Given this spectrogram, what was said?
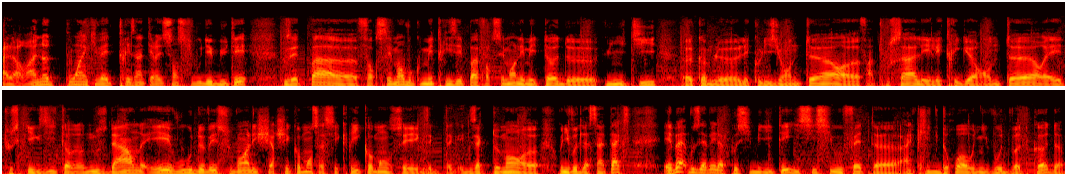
Alors un autre point qui va être très intéressant si vous débutez, vous n'êtes pas euh, forcément, vous maîtrisez pas forcément les méthodes euh, Unity euh, comme les collisions Hunter, enfin tout ça, les, trigger Hunter et tout ce qui existe en nose down et vous devez souvent aller chercher comment ça s'écrit, comment c'est exactement au niveau de la syntaxe. Et eh ben vous avez la possibilité ici si vous faites un clic droit au niveau de votre code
